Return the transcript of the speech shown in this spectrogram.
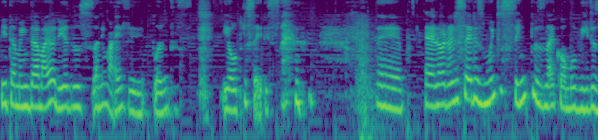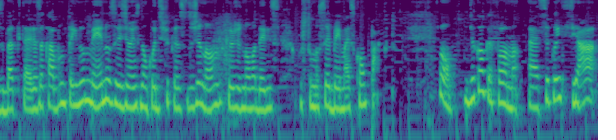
e também da maioria dos animais e plantas e outros seres. É, é, na verdade, seres muito simples, né, como vírus e bactérias, acabam tendo menos regiões não codificantes do genoma, porque o genoma deles costuma ser bem mais compacto. Bom, de qualquer forma, é, sequenciar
